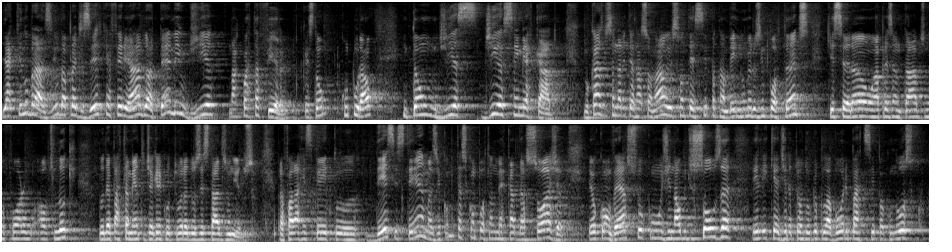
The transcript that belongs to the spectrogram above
e aqui no Brasil dá para dizer que é feriado até meio-dia na quarta-feira. Questão cultural, então dias, dias sem mercado. No caso do cenário internacional, isso antecipa também números importantes que serão apresentados no Fórum Outlook do Departamento de Agricultura dos Estados Unidos. Para falar a respeito desses temas e como está se comportando o mercado da soja, eu converso com o Ginaldo de Souza, ele que é diretor do Grupo Labor e participa conosco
